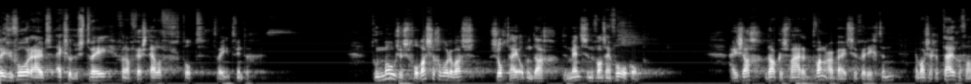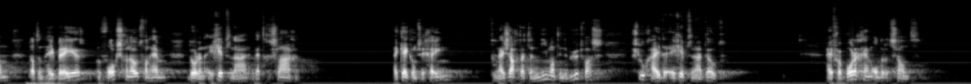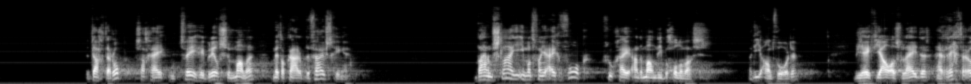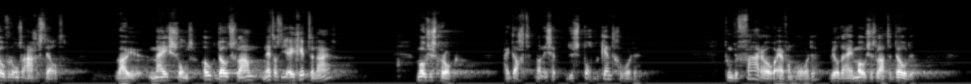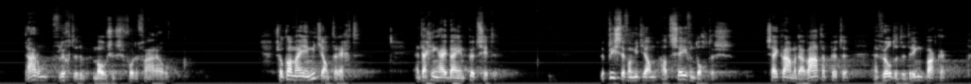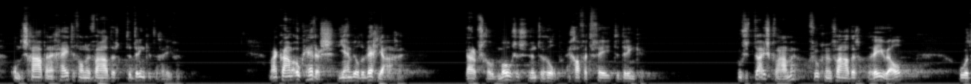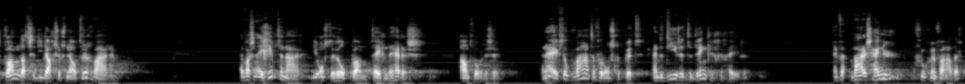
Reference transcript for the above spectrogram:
lees u voor uit Exodus 2 vanaf vers 11 tot 22. Toen Mozes volwassen geworden was, zocht hij op een dag de mensen van zijn volk op. Hij zag welke zware dwangarbeid ze verrichten en was er getuige van dat een Hebreeër, een volksgenoot van hem, door een Egyptenaar werd geslagen. Hij keek om zich heen. Toen hij zag dat er niemand in de buurt was, sloeg hij de Egyptenaar dood. Hij verborg hem onder het zand. De dag daarop zag hij hoe twee Hebreeuwse mannen met elkaar op de vuist gingen. Waarom sla je iemand van je eigen volk? vroeg hij aan de man die begonnen was. Maar die antwoordde: Wie heeft jou als leider en rechter over ons aangesteld? Wou je mij soms ook doodslaan, net als die Egyptenaar? Mozes schrok. Hij dacht: Dan is het dus toch bekend geworden. Toen de farao ervan hoorde, wilde hij Mozes laten doden. Daarom vluchtte Mozes voor de farao. Zo kwam hij in Midjan terecht. En daar ging hij bij een put zitten. De priester van Midjan had zeven dochters. Zij kwamen daar water putten en vulden de drinkbakken om de schapen en geiten van hun vader te drinken te geven. Maar er kwamen ook herders die hen wilden wegjagen. Daarop schoot Mozes hun te hulp en gaf het vee te drinken. Toen ze thuis kwamen, vroeg hun vader Reuel hoe het kwam dat ze die dag zo snel terug waren. Er was een Egyptenaar die ons te hulp kwam tegen de herders, antwoordden ze. En hij heeft ook water voor ons geput en de dieren te drinken gegeven. En waar is hij nu? vroeg hun vader.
